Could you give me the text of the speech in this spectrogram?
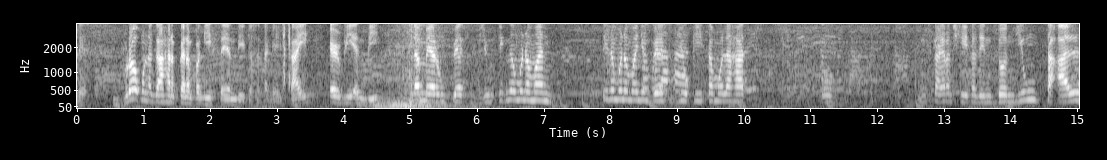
Priceless. Bro, kung naghahanap ka ng pag-iistayan dito sa Tagaytay, Airbnb, na merong best view, tignan mo naman. Tignan mo naman yung best lahat. view, kita mo lahat. Oh. Yung Sky Ranch kita din doon. Yung Taal,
